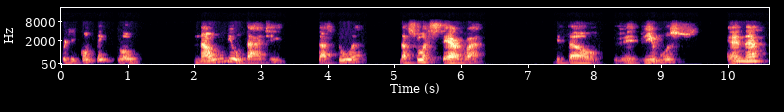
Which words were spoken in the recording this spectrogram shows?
porque contemplou na humildade da tua da sua serva. Então, vimos Ana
